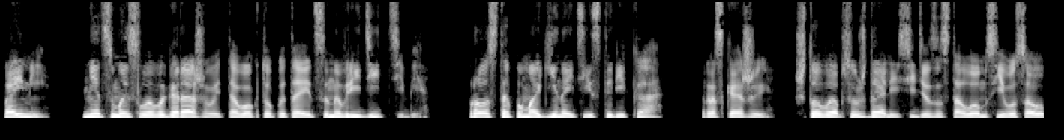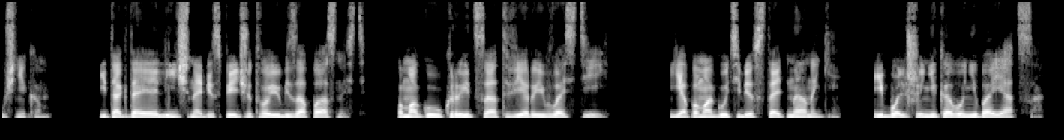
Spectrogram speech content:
Пойми, нет смысла выгораживать того, кто пытается навредить тебе. Просто помоги найти старика. Расскажи, что вы обсуждали, сидя за столом с его сообщником. И тогда я лично обеспечу твою безопасность, помогу укрыться от веры и властей. Я помогу тебе встать на ноги и больше никого не бояться».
